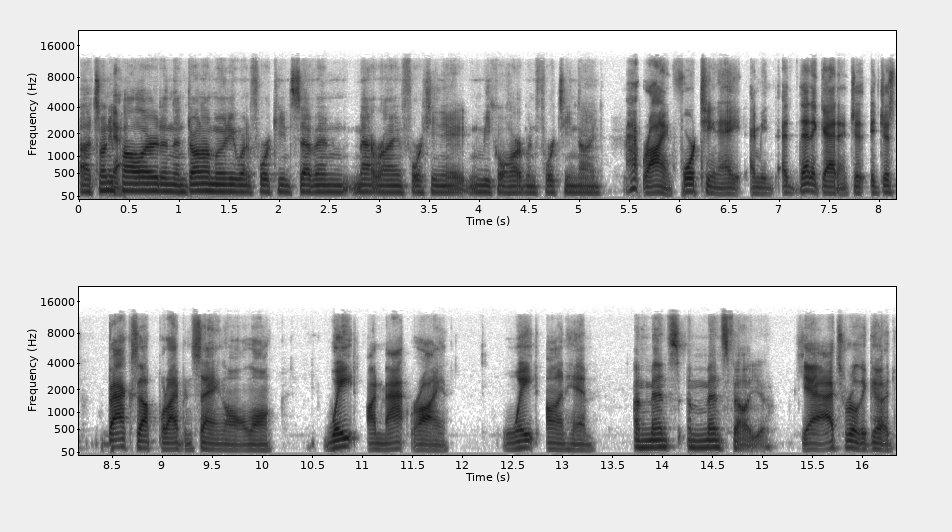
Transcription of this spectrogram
Uh, Tony Yeah. Pollard and then Darnell Mooney went 14 7. Matt Ryan 14 8. And Mecole Hardman 14 9. Matt Ryan, 14 8. I mean, and then again, it just, it just backs up what I've been saying all along. Wait on Matt Ryan. Wait on him. Immense, immense value. Yeah, that's really good.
